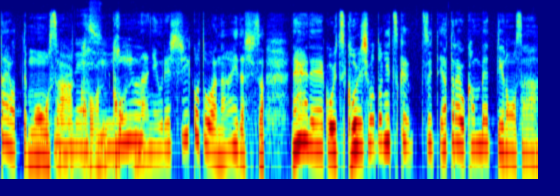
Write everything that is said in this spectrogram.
たよってもうさこんよ。こんなに嬉しいことはないだしさ。ねえでこいつこういう仕事につけついてやったらよ勘弁っていうのをさ、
